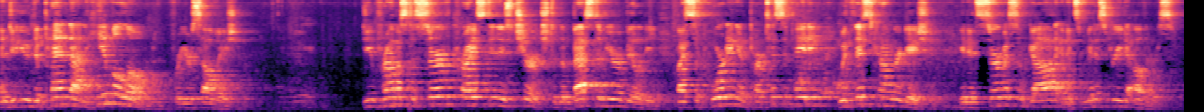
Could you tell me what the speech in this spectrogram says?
and do you depend on Him alone for your salvation? Do you promise to serve Christ in His church to the best of your ability by supporting and participating with this congregation in its service of God and its ministry to others?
